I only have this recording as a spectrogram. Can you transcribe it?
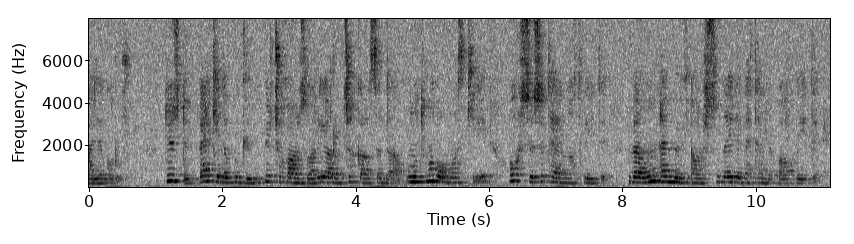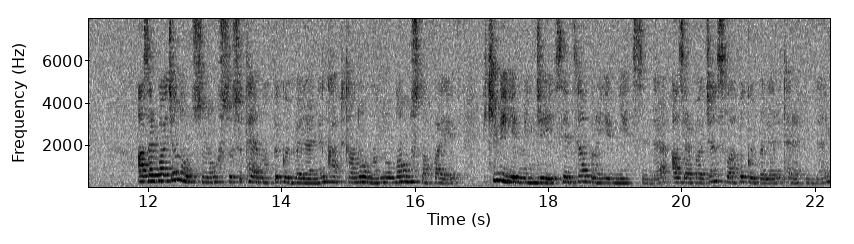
ailə qurur. Düzdür, bəlkə də bu gün bir çox arzuları yarımçıq qalsa da, unutmaq olmaz ki, o xüsusi təyinatlı idi və onun ən böyük arzusu da elə vətənlə bağlı idi. Azərbaycan ordusunun xüsusi təyinatlı qüvvələrinin kapitanı olan Nurlan Mustafayev 2020-ci il sentyabrın 27-sində Azərbaycan Silahlı Qüvvələri tərəfindən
